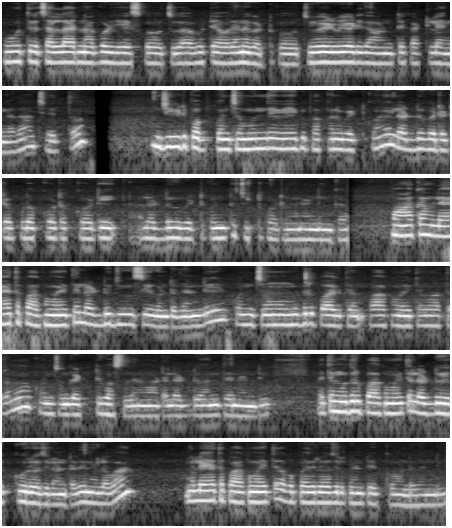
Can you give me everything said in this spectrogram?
పూర్తిగా చల్లారినా కూడా చేసుకోవచ్చు కాబట్టి ఎవరైనా కట్టుకోవచ్చు. వేడి వేడిగా ఉంటే కట్టలేం కదా చేత్తో. జీడిపప్పు కొంచెం ముందే వేపి పక్కన పెట్టుకొని లడ్డు పెట్టేటప్పుడు ఒక్కోటి ఒక్కోటి లడ్డు పెట్టుకుంటూ చుట్టుకోవటమేనండి ఇంకా. పాకం లేత పాకం అయితే లడ్డు జ్యూసీగా ఉంటుందండి. కొంచెం ముదురు పాకితే పాకం అయితే మాత్రము కొంచెం గట్టిగా వస్తుంది అనమాట లడ్డు అంతేనండి. అయితే ముదురు పాకం అయితే లడ్డు ఎక్కువ రోజులు ఉంటుంది నిలవ. లేత పాకం అయితే ఒక పది రోజుల కంటే ఎక్కువ ఉండదండి.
